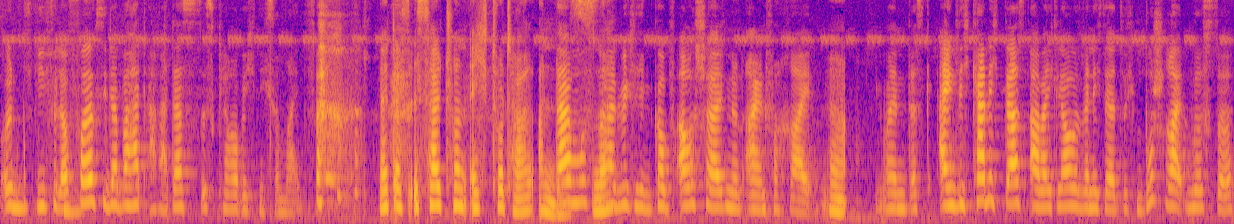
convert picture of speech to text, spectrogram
und wie viel Erfolg sie dabei hat, aber das ist, glaube ich, nicht so meins. Ja, das ist halt schon echt total anders. Da musst du ne? halt wirklich den Kopf ausschalten und einfach reiten. Ja. Ich meine, das, eigentlich kann ich das, aber ich glaube, wenn ich da durch den Busch reiten müsste,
